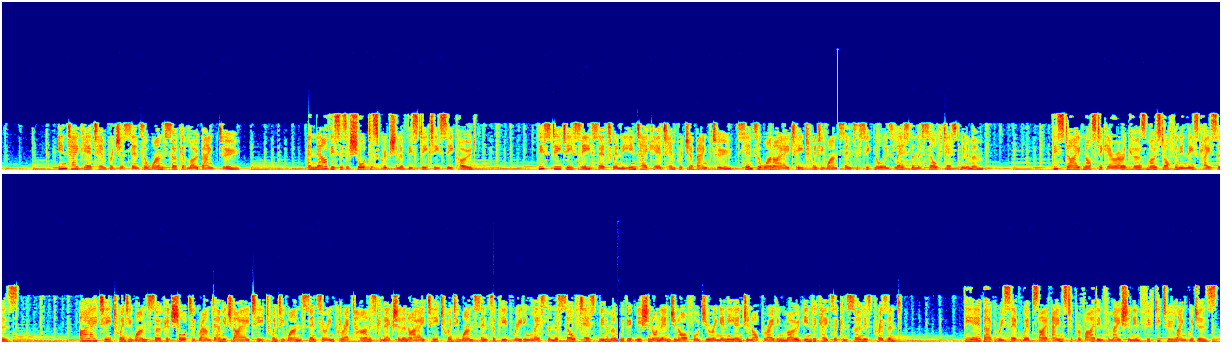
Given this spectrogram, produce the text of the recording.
Intake air temperature sensor 1 circuit low bank 2. And now this is a short description of this DTC code. This DTC sets when the intake air temperature bank 2, sensor 1 IAT21 sensor signal is less than the self-test minimum. This diagnostic error occurs most often in these cases. IAT21 circuit short to ground damaged IAT21 sensor incorrect harness connection and IAT21 sensor PID reading less than the self-test minimum with ignition on engine off or during any engine operating mode indicates a concern is present. The Airbag Reset website aims to provide information in 52 languages.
